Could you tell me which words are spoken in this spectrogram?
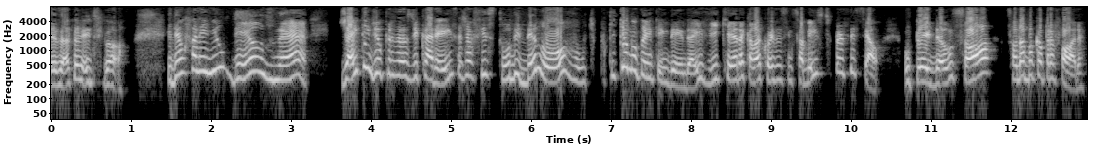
Exatamente igual. E daí eu falei, meu Deus, né? já entendi o processo de carência, já fiz tudo e de novo, tipo, o que, que eu não tô entendendo? Aí vi que era aquela coisa assim, só bem superficial. O perdão só, só da boca para fora.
